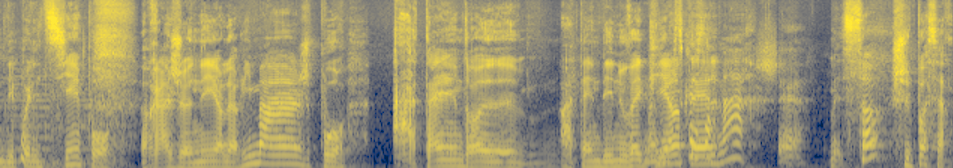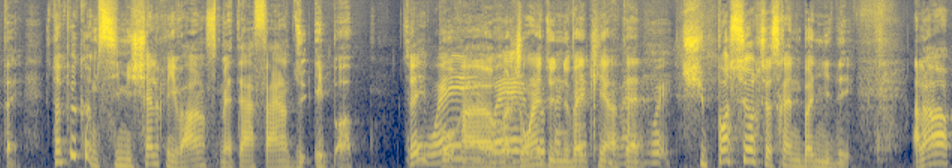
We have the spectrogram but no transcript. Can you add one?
des politiciens pour rajeunir leur image, pour atteindre, euh, atteindre des nouvelles Mais Est-ce que clientèles. ça marche? Mais ça, je suis pas certain. C'est un peu comme si Michel Rivard se mettait à faire du hip-hop, tu sais, Oui, pour euh, oui, rejoindre oui, une nouvelle clientèle. Je suis pas sûr que ce serait une bonne idée. Alors,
